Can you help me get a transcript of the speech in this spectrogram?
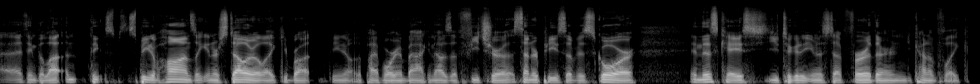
I think the I think speaking of Hans, like Interstellar, like he brought you know the pipe organ back, and that was a feature, a centerpiece of his score. In this case, you took it even a step further, and you kind of like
